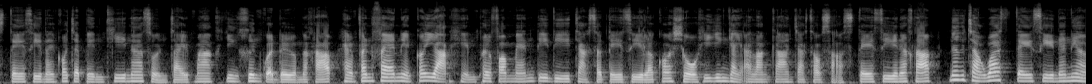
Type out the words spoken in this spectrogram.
Stacy นั้นก็จะเป็นที่น่าสนใจมากยิ่งขึ้นกว่าเดิมนะครับแถมแฟนๆเนี่ยก็อยากเห็นเพอร์ฟอร์แมนซ์ดีๆจาก Stacy แล้วก็โชว์ที่ยิ่งใหญ่อลังการจากสาวๆ Stacy นะครับเนื่องจากว่า Stacy นั้นเนี่ย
